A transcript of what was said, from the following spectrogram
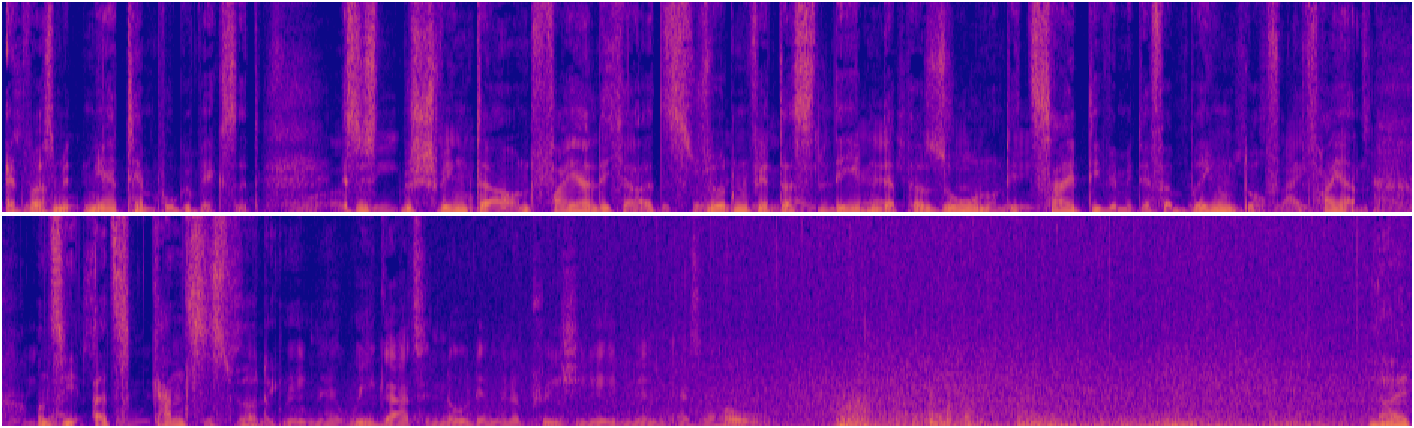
etwas mit mehr Tempo gewechselt. Es ist beschwingter und feierlicher, als würden wir das Leben der Person und die Zeit, die wir mit ihr verbringen durften, feiern und sie als Ganzes würdigen. Leid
